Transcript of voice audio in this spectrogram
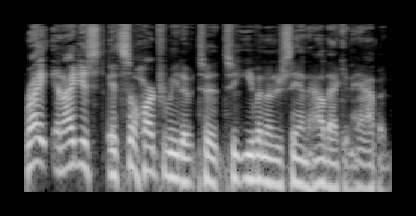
Right. And I just, it's so hard for me to, to, to even understand how that can happen.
